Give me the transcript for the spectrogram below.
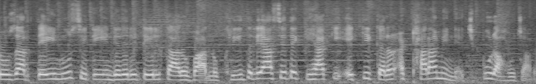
2023 ਨੂੰ ਸਿਟੀ ਇੰਡੀਆ ਦੇ ਰਿਟੇਲ ਕਾਰੋਬਾਰ ਨੂੰ ਖਰੀਦ ਲਿਆ ਸੀ ਤੇ ਕਿਹਾ ਕਿ ਏਕੀਕਰਨ 18 ਮਹੀਨੇ 'ਚ ਪੂਰਾ ਹੋ ਜਾਵੇਗਾ।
